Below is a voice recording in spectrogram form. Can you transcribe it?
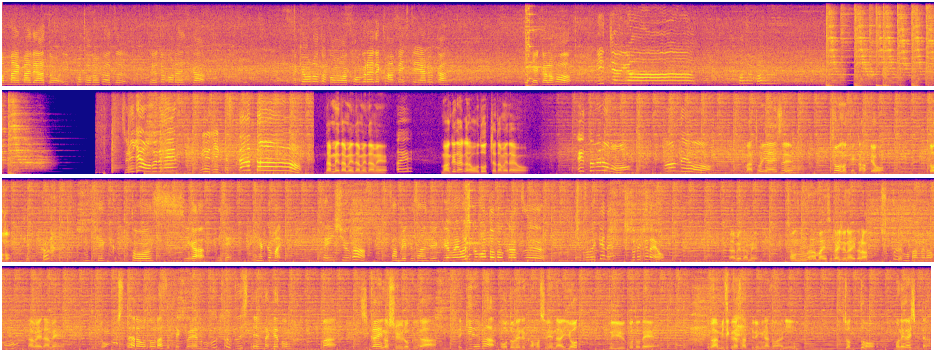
まあ、真ん前まであと一歩届かずというところですがまあ今日のところはこんぐらいで勘弁してやるか。結果の方いっちゃうよー。パフパフ。それじゃあ踊るねミュージックスタート。ダメダメダメダメ。え？負けたから踊っちゃダメだよ。えダメなの？なんでよ？まあとりあえず今日の結果発表。どうぞ。結果結果？投資が2200枚。回収が339枚。惜しくも届かず。ちょっとだけね。ちょっとだけだよ。ダメダメ。そんな甘い世界じゃないから。ちょっとでもダメなの？ダメダメ。どうしたら踊らせてくれるの？うつうつしてんだけど。まあ次回の収録ができれば踊れるかもしれないよということで今見てくださってる皆様にちょっとお願いしてみたら？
